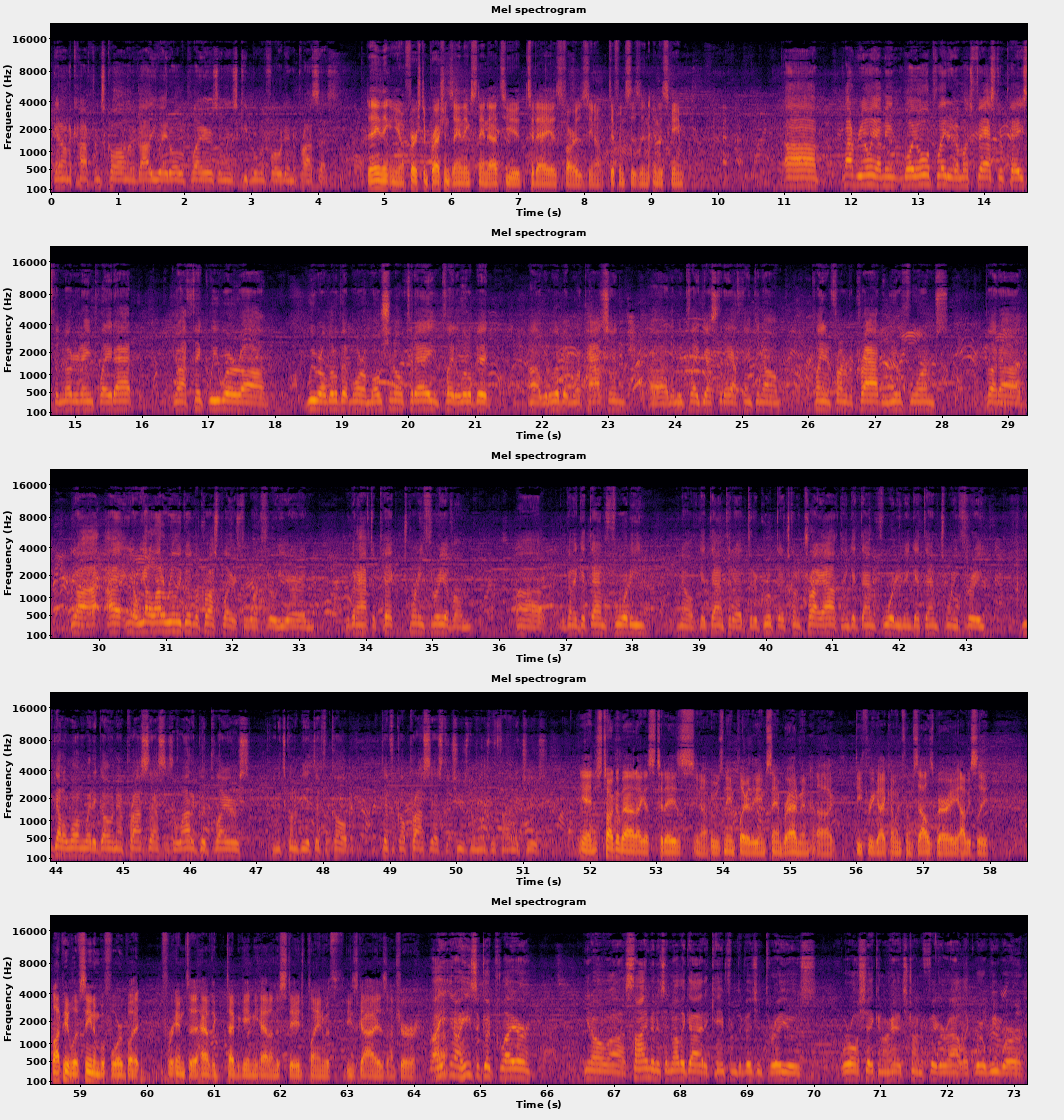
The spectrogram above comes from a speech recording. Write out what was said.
get on a conference call and evaluate all the players, and just keep moving forward in the process. Did anything, you know, first impressions, anything stand out to you today as far as you know differences in, in this game? Uh, not really. I mean, Loyola played at a much faster pace than Notre Dame played at. You know, I think we were uh, we were a little bit more emotional today. And played a little bit uh, with a little bit more passion uh, than we played yesterday. I think you know, playing in front of a crowd in uniforms. But uh, you know, I, I, you know, we got a lot of really good lacrosse players to work through here, and we're going to have to pick 23 of them. Uh, we're going to get down to 40. You know, get down to the to the group that's going to try out, then get down to 40, then get down to 23. We've got a long way to go in that process. There's a lot of good players, and it's going to be a difficult, difficult process to choose the ones we finally choose. Yeah, and just talk about I guess today's you know who was named player of the game, Sam Bradman, uh, D3 guy coming from Salisbury. Obviously, a lot of people have seen him before, but for him to have the type of game he had on this stage, playing with these guys, I'm sure. Uh, you know, he's a good player. You know, uh, Simon is another guy that came from Division Three, who's we're all shaking our heads trying to figure out like where we were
